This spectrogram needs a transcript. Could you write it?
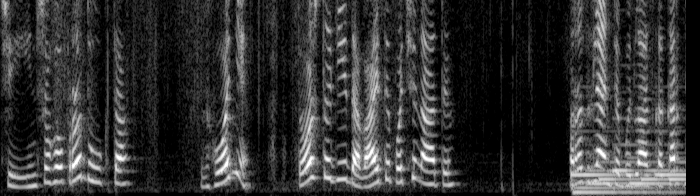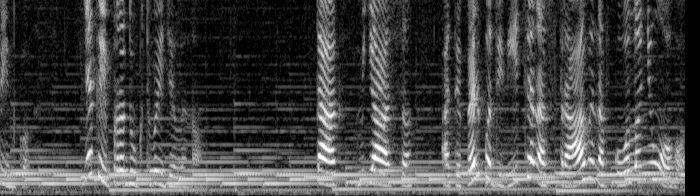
чи іншого продукта. Згодні? Тож тоді давайте починати. Розгляньте, будь ласка, картинку. Який продукт виділено? Так, м'ясо. А тепер подивіться на страви навколо нього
